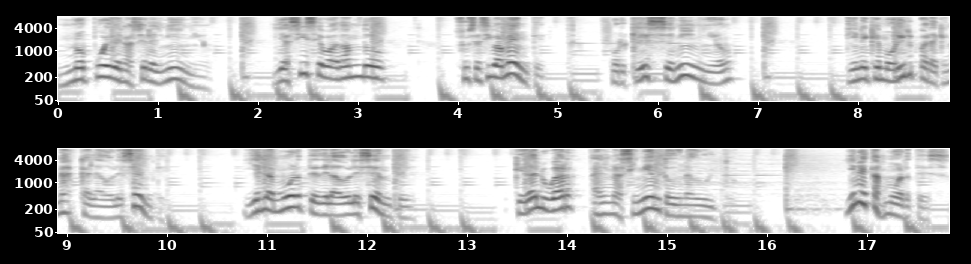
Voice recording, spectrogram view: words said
no puede nacer el niño. Y así se va dando sucesivamente, porque ese niño tiene que morir para que nazca el adolescente y es la muerte del adolescente que da lugar al nacimiento de un adulto. Y en estas muertes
